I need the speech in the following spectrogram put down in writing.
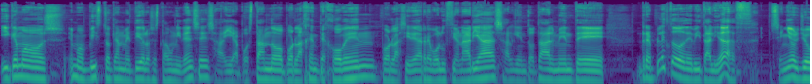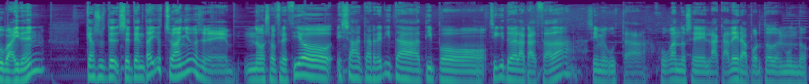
Y que hemos, hemos visto que han metido los estadounidenses ahí apostando por la gente joven, por las ideas revolucionarias, alguien totalmente repleto de vitalidad. señor Joe Biden, que a sus 78 años eh, nos ofreció esa carrerita tipo chiquito de la calzada, así me gusta, jugándose la cadera por todo el mundo.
